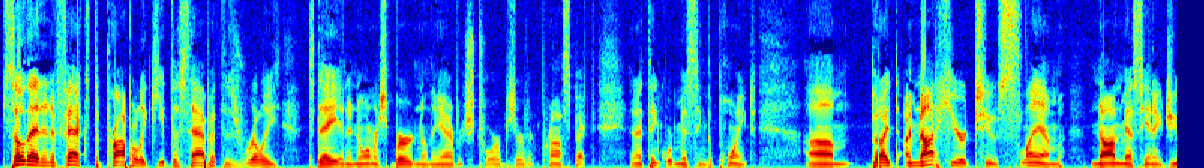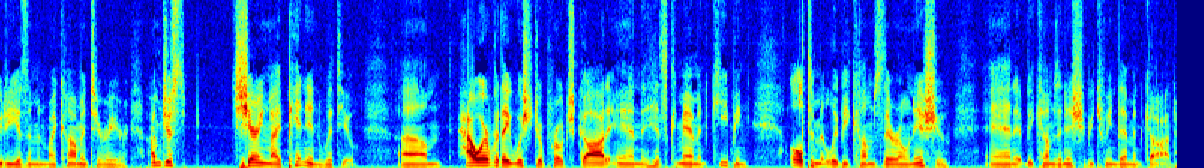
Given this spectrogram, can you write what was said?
so that in effect, to properly keep the Sabbath is really today an enormous burden on the average Torah observant prospect, and I think we're missing the point. Um, but I, am not here to slam non Messianic Judaism in my commentary here. I'm just sharing my opinion with you. Um, however, they wish to approach God and His commandment keeping ultimately becomes their own issue, and it becomes an issue between them and God.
